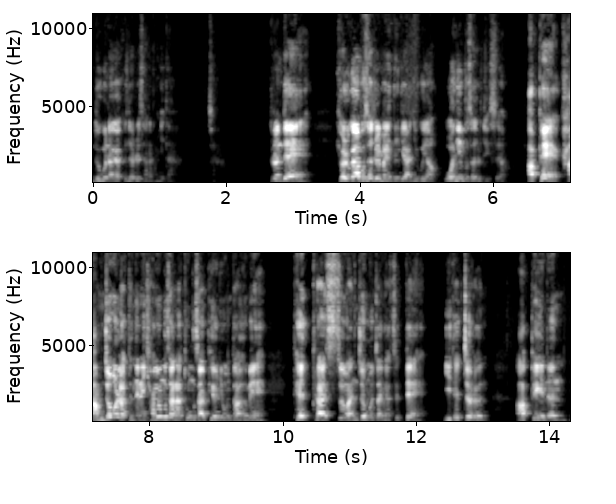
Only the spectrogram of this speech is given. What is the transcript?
누구나가 그녀를 사랑합니다. 자, 그런데 결과 부사절만 있는 게 아니고요. 원인 부사절도 있어요. 앞에 감정을 나타내는 형용사나 동사 표현이 온 다음에 that 플러스 완전 문장이 왔을 때 이 대절은 앞에 있는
